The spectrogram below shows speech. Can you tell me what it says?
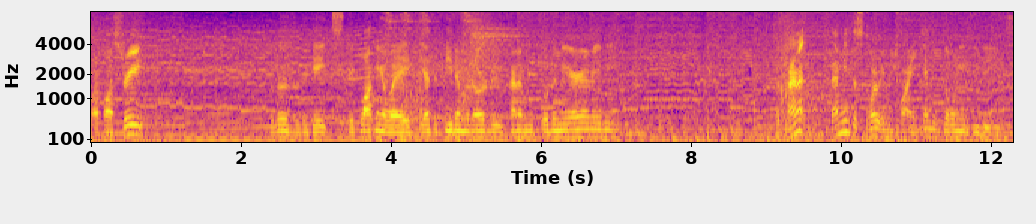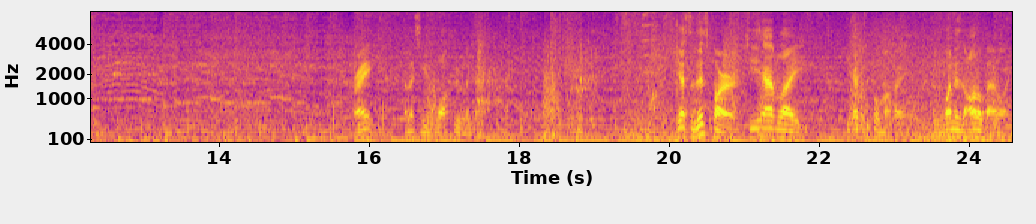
Waterfall Street. So those are the gates. They're blocking away. You have to beat them in order to kind of go to the area, maybe. So kind of, that means the story intertwined. You can't just go do these. Right? Unless you just walk through like that. Yeah, so this part, so you have like, you have two Pokemon fighting. One is auto battling.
